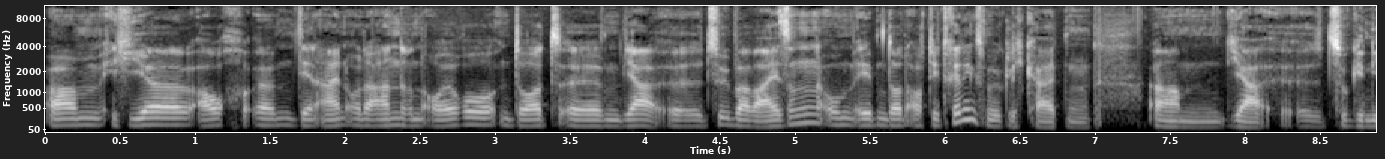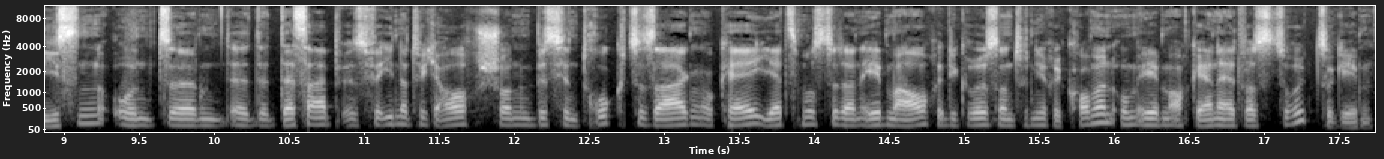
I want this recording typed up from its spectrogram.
ähm, hier auch ähm, den ein oder anderen Euro dort ähm, ja, äh, zu überweisen, um eben dort auch die Trainingsmöglichkeiten ähm, ja, äh, zu genießen. Und ähm, deshalb ist für ihn natürlich auch schon ein bisschen Druck zu sagen, okay, jetzt musst du dann eben auch in die größeren Turniere kommen, um eben auch gerne etwas zurückzugeben.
